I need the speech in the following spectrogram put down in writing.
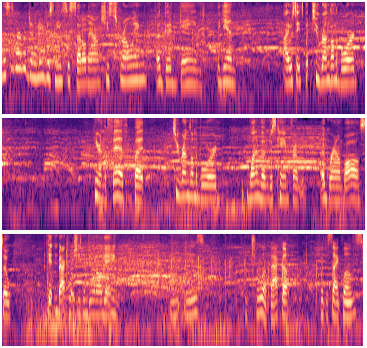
This is where Rodoni just needs to settle down. She's throwing a good game. Again, Iowa State's put two runs on the board here in the fifth, but two runs on the board. One of them just came from a ground ball. So getting back to what she's been doing all game. It is Ochoa back up for the Cyclones.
